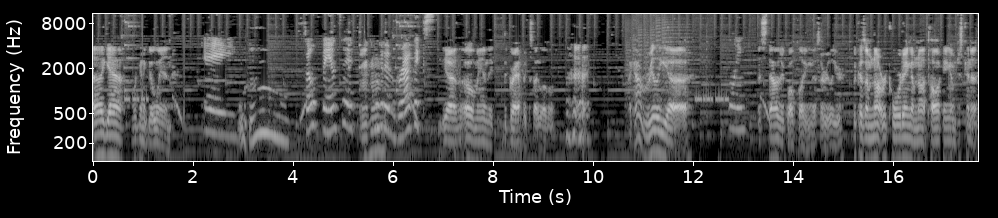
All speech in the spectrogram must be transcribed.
Uh, yeah, we're gonna go in. Yay. Woohoo! So fancy. Look Mm-hmm. at them graphics. Yeah. Oh man, the, the graphics, I love them. I got really uh Boing. nostalgic while playing this earlier because I'm not recording, I'm not talking, I'm just kind of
